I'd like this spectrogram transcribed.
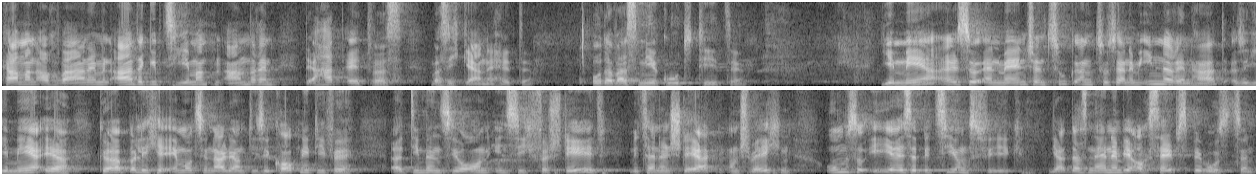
kann man auch wahrnehmen, ah, da gibt es jemanden anderen, der hat etwas, was ich gerne hätte oder was mir gut täte. Je mehr also ein Mensch einen Zugang zu seinem Inneren hat, also je mehr er körperliche, emotionale und diese kognitive äh, Dimension in sich versteht, mit seinen Stärken und Schwächen, umso eher ist er beziehungsfähig. Ja, das nennen wir auch Selbstbewusstsein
